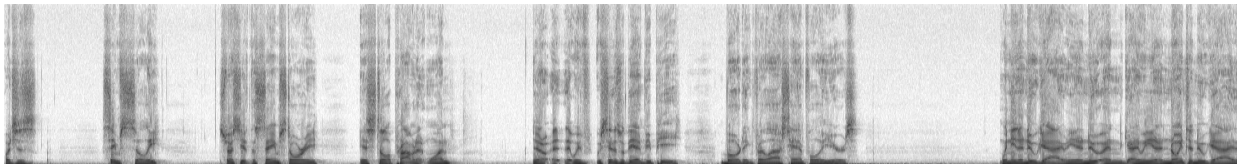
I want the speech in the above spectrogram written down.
which is seems silly, especially if the same story is still a prominent one. You know, we've we've seen this with the MVP voting for the last handful of years. We need a new guy. We need a new and we need to anoint a new guy.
